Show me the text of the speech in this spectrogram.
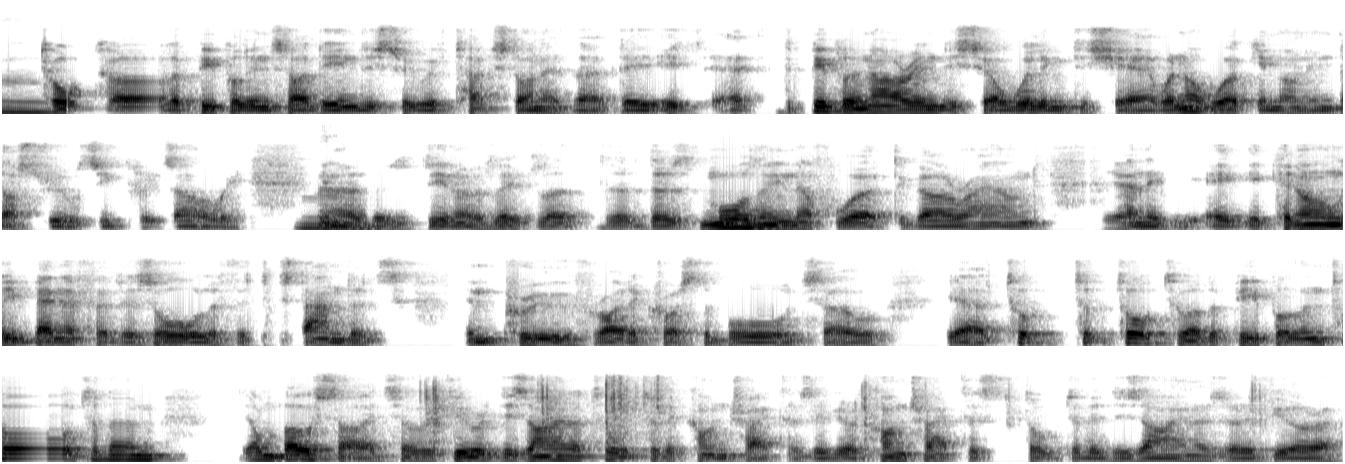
mm. talk to other people inside the industry. We've touched on it that it, uh, the people in our industry are willing to share. We're not working on industrial secrets, are we? No. You know, there's you know there's more than enough work to go around, yeah. and it, it, it can only benefit us all if the standards improve right across the board. So yeah, talk, talk, talk to other people and talk to them on both sides. So if you're a designer, talk to the contractors. If you're a contractor, talk to the designers. Or if you're a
